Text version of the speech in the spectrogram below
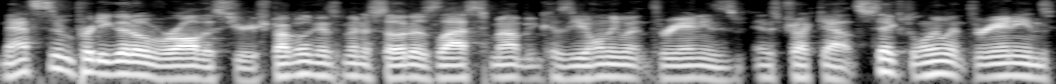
Matz been pretty good overall this year. He struggled against Minnesota's last time out because he only went three innings and struck out six. Only went three innings,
